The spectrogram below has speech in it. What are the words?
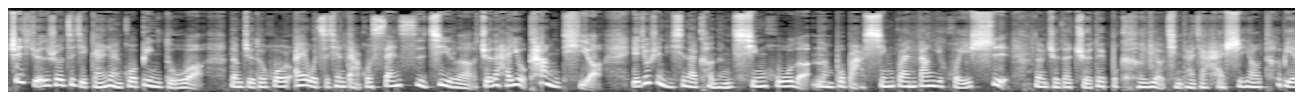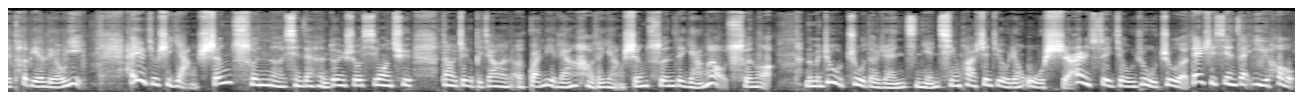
甚至觉得说自己感染过病毒哦，那么觉得或哎，我之前打过三四剂了，觉得还有抗体哦，也就是你现在可能轻忽了，那么不把新冠当一回事，那么觉得绝对不可以哦，请大家还是要特别特别留意。还有就是养生村呢，现在很多人说希望去到这个比较呃管理良好的养生村的养老村哦，那么入住的人年轻化。甚至有人五十二岁就入住了，但是现在疫后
